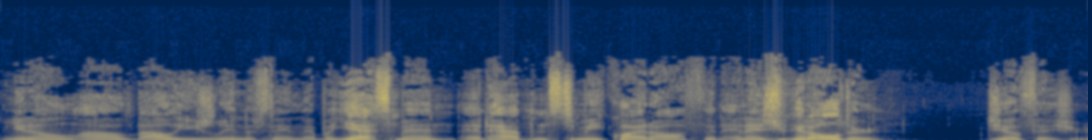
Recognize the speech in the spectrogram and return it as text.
you know, I'll I'll usually understand that. But yes, man, it happens to me quite often. And as you get older, Joe Fisher,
